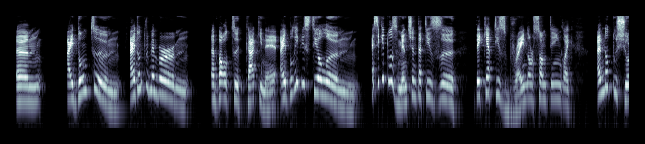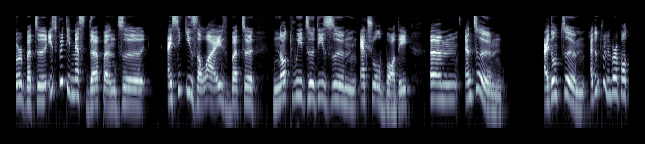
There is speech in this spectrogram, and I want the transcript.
Um, I don't um, I don't remember um, about uh, Kakine. I believe he's still... Um, I think it was mentioned that he's, uh, they kept his brain or something. Like, I'm not too sure, but uh, he's pretty messed up and I think he's alive, but not with uh, this um, actual body. Um, and um, I don't, um, I don't remember about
